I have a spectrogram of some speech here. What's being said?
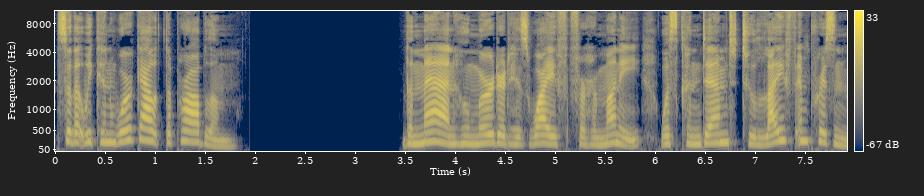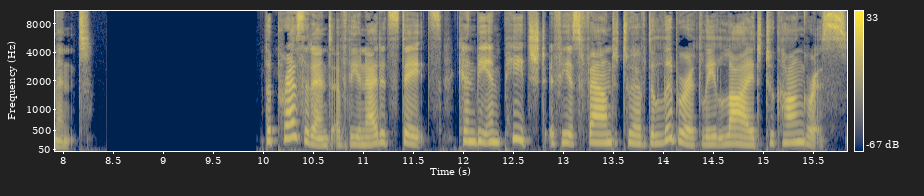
so that we can work out the problem. The man who murdered his wife for her money was condemned to life imprisonment. The President of the United States can be impeached if he is found to have deliberately lied to Congress.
